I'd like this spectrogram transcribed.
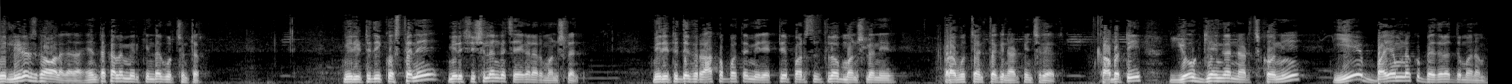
మీరు లీడర్స్ కావాలి కదా. ఎంతకాలం మీరు కింద కూర్చుంటారు? మీరు ఇటు దిక్కు వస్తేనే మీరు శిశులంగా చేయగలరు మనుషులని. మీరు ఇటు దగ్గర రాకపోతే మీరు ఎట్టి పరిస్థితుల్లో మనుషులని ప్రభుత్వానికి నడిపించలేరు. కాబట్టి యోగ్యంగా నడుచుకొని ఏ భయంనకు బెదరద్దు మనం.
